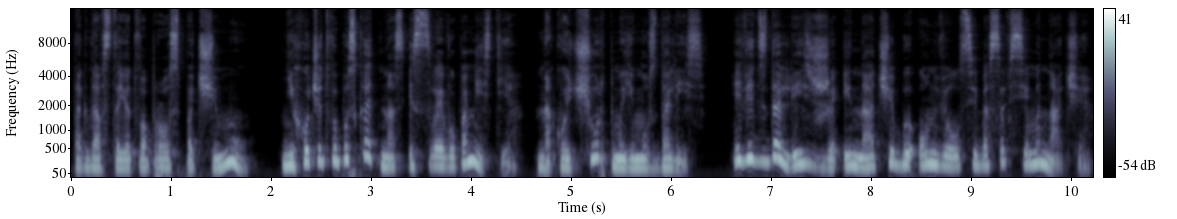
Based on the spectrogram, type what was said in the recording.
Тогда встает вопрос, почему? Не хочет выпускать нас из своего поместья. На кой черт мы ему сдались? И ведь сдались же, иначе бы он вел себя совсем иначе.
